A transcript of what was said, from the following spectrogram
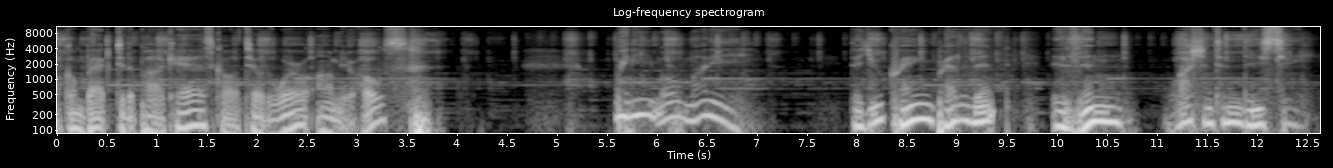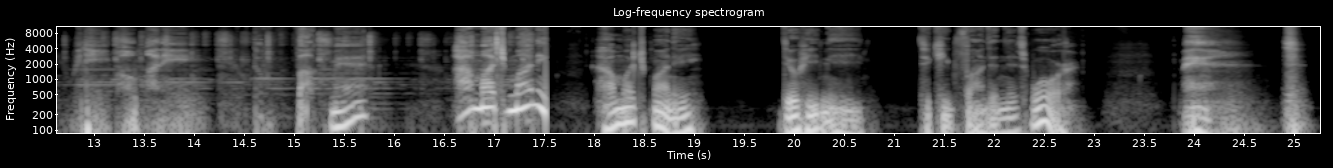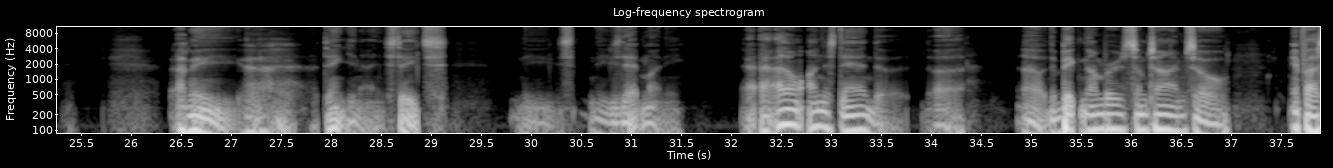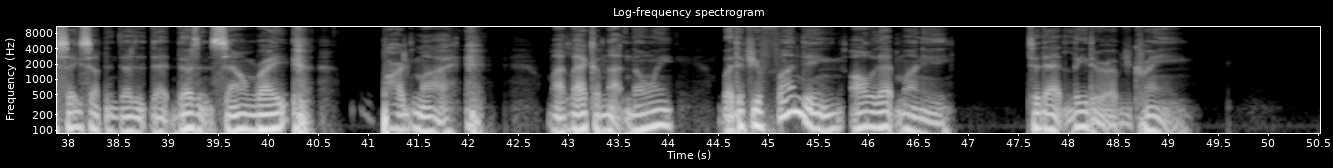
Welcome back to the podcast called Tell the World. I'm your host. we need more money. The Ukraine president is in Washington, D.C. We need more money. The fuck, man? How much money? How much money do he need to keep funding this war? Man. I mean, uh, I think United States needs needs that money. I, I don't understand the uh, uh, the big numbers sometimes. So if I say something that that doesn't sound right, pardon my my lack of not knowing. But if you're funding all of that money to that leader of Ukraine,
